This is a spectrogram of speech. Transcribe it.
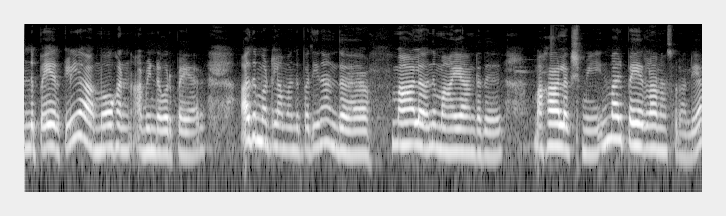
இந்த பெயர் இருக்கு இல்லையா? மோகன் அப்படின்ற ஒரு பெயர். அது மட்டும் இல்லாமல் வந்து பார்த்திங்கன்னா அந்த மாலை வந்து மாயான்றது மகாலட்சுமி இந்த மாதிரி பெயர்லாம் நான் சொன்னேன் இல்லையா?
